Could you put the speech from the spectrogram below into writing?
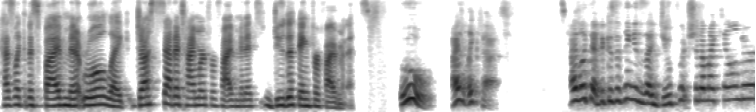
has like this five minute rule, like just set a timer for five minutes, do the thing for five minutes. Ooh, I like that. I like that because the thing is, is I do put shit on my calendar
